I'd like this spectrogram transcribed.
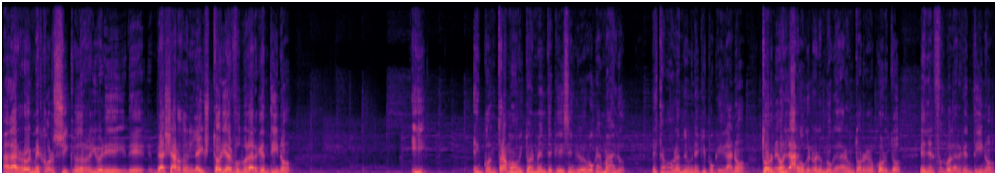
agarró el mejor ciclo de River y de Gallardo en la historia del fútbol argentino. Y encontramos habitualmente que dicen que lo de Boca es malo. Estamos hablando de un equipo que ganó torneos largos, que no es lo mismo que ganar un torneo corto, en el fútbol argentino,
